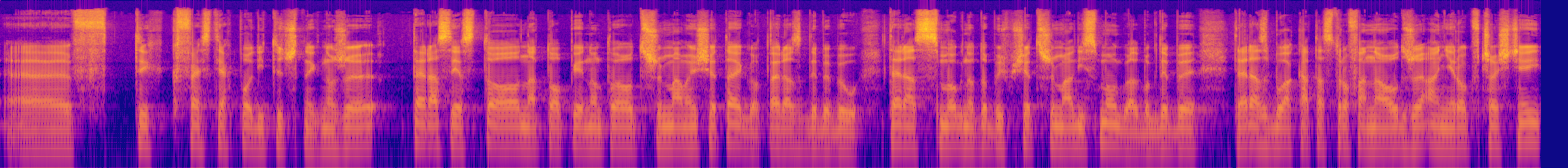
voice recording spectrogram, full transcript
e, w tych kwestiach politycznych, no że teraz jest to na topie, no to trzymamy się tego. Teraz gdyby był teraz smog, no to byśmy się trzymali smogu, albo gdyby teraz była katastrofa na Odrze, a nie rok wcześniej,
